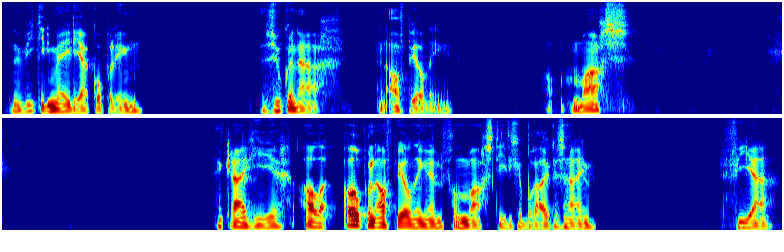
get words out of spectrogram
de Wikimedia koppeling. Zoeken naar een afbeelding Mars. En krijgen hier alle open afbeeldingen van Mars die te gebruiken zijn via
